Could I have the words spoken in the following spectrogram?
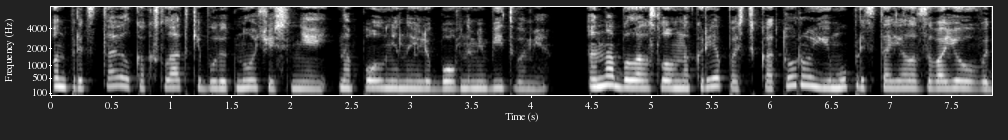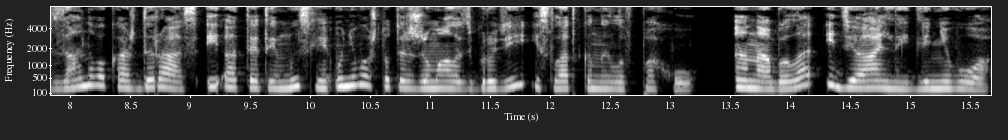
Он представил, как сладки будут ночи с ней, наполненные любовными битвами. Она была словно крепость, которую ему предстояло завоевывать заново каждый раз, и от этой мысли у него что-то сжималось в груди и сладко ныло в паху. Она была идеальной для него.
